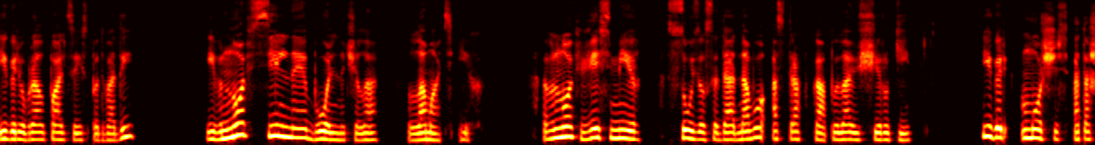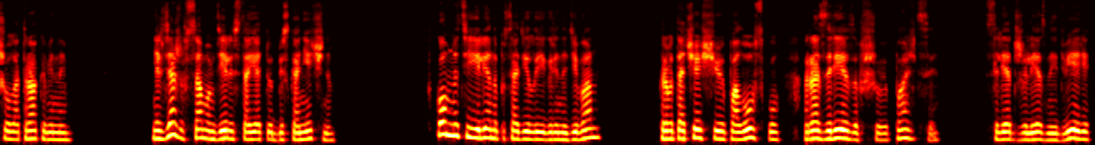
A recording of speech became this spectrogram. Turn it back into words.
Игорь убрал пальцы из-под воды, и вновь сильная боль начала ломать их. Вновь весь мир сузился до одного островка пылающей руки. Игорь, морщись, отошел от раковины, Нельзя же в самом деле стоять тут бесконечно. В комнате Елена посадила Игоря на диван, кровоточащую полоску, разрезавшую пальцы. След железной двери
